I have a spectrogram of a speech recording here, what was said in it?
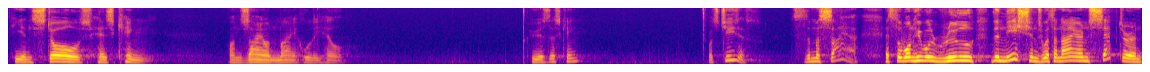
He installs his king on Zion, my holy hill. Who is this king? What's Jesus? It's the Messiah. It's the one who will rule the nations with an iron scepter and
